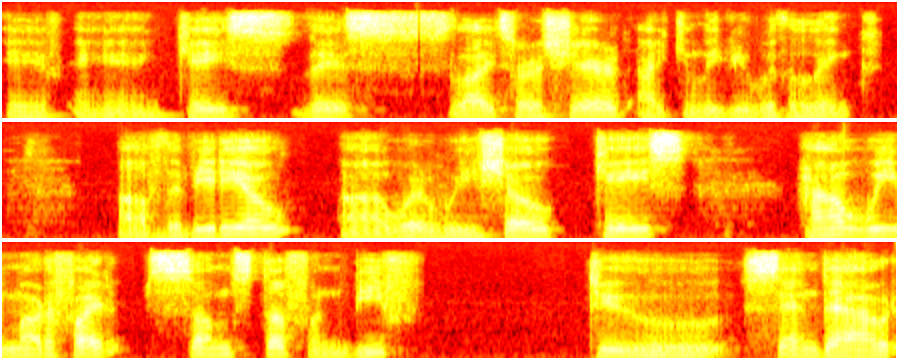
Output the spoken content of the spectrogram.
If in case these slides are shared, I can leave you with a link of the video uh, where we showcase how we modified some stuff on beef to send out.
